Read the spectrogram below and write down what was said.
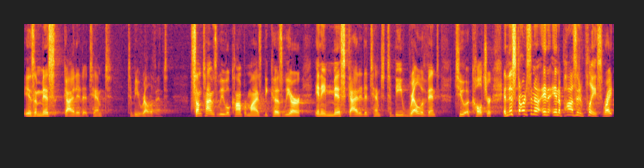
is a misguided attempt to be relevant. Sometimes we will compromise because we are in a misguided attempt to be relevant to a culture. And this starts in a, in a, in a, positive place, right?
